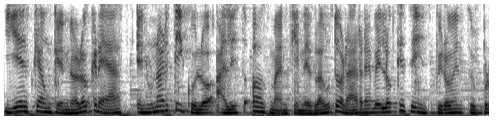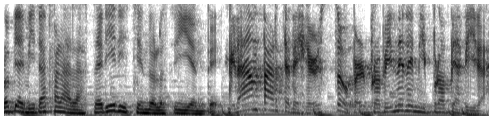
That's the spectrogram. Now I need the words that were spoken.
Y es que aunque no lo creas, en un artículo Alice Osman, quien es la autora, reveló que se inspiró en su propia vida para la serie diciendo lo siguiente. Gran parte de Hairstopper proviene de mi propia vida.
